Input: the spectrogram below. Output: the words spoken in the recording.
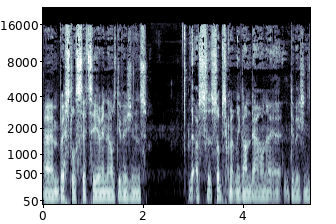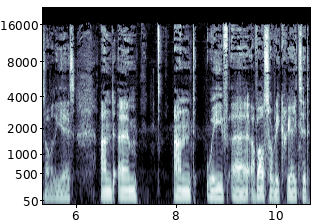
um, Bristol City are in those divisions that have subsequently gone down uh, divisions over the years, and um, and we've uh, I've also recreated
